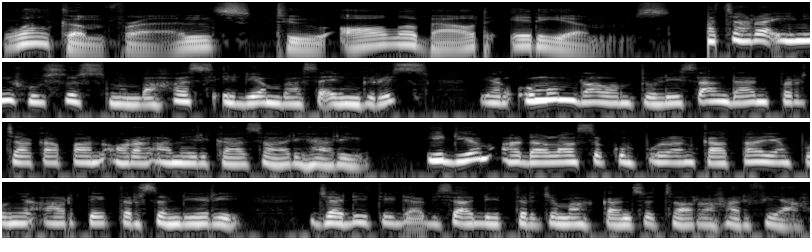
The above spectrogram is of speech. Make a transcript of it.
Welcome, friends, to All About Idioms. Acara ini khusus membahas idiom bahasa Inggris yang umum dalam tulisan dan percakapan orang Amerika sehari-hari. Idiom adalah sekumpulan kata yang punya arti tersendiri, jadi tidak bisa diterjemahkan secara harfiah.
